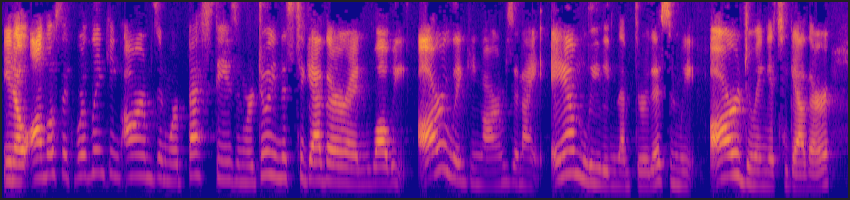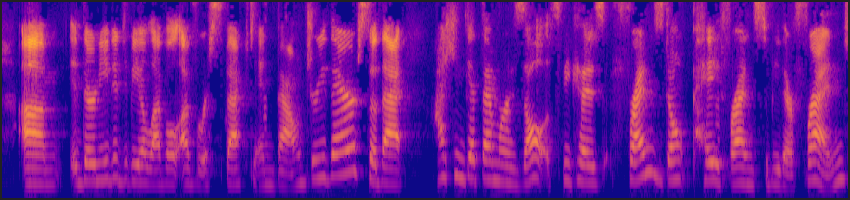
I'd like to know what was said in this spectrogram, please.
you know, almost like we're linking arms and we're besties and we're doing this together. And while we are linking arms and I am leading them through this and we are doing it together, um, there needed to be a level of respect and boundary there so that I can get them results because friends don't pay friends to be their friend.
